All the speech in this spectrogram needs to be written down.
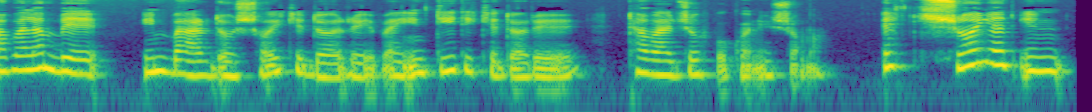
اولا به این برداشت هایی که داره و این دیدی که داره توجه بکنید شما. شاید این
